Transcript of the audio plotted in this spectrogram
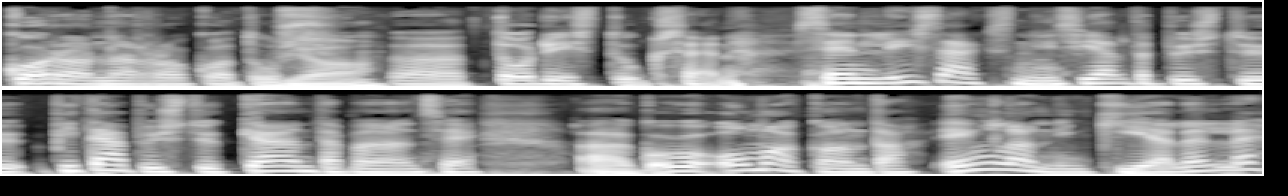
koronarokotustodistuksen. Sen lisäksi niin sieltä pystyy, pitää pystyä kääntämään se ää, koko omakanta englannin kielelle,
